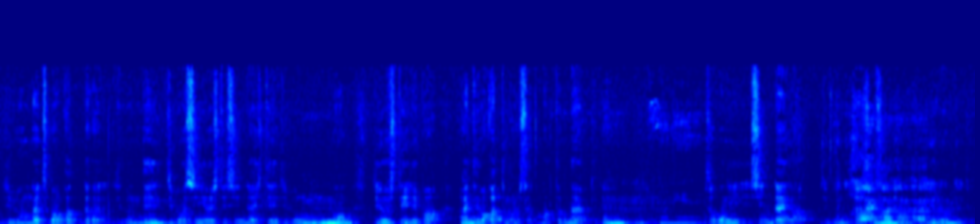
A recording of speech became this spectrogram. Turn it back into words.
自分が一番分かっだから自分で自分を信用して信頼して自分を利用していれば相手に分かってもらう必要なんか全くないわけで、そこに信頼が自分に対してはいはいはいはい。緩んでて、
